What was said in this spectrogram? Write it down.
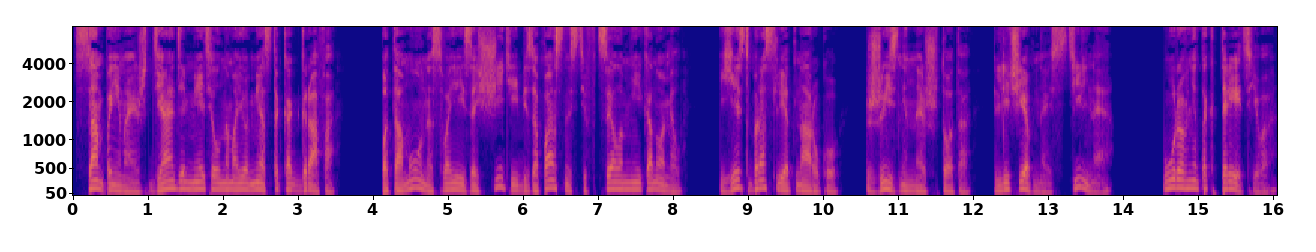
Сам понимаешь, дядя метил на мое место как графа. Потому на своей защите и безопасности в целом не экономил. Есть браслет на руку. Жизненное что-то. Лечебное, стильное. Уровня так третьего.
